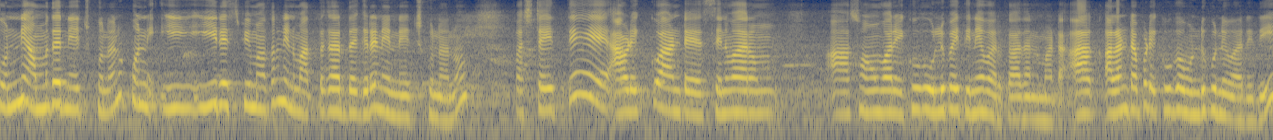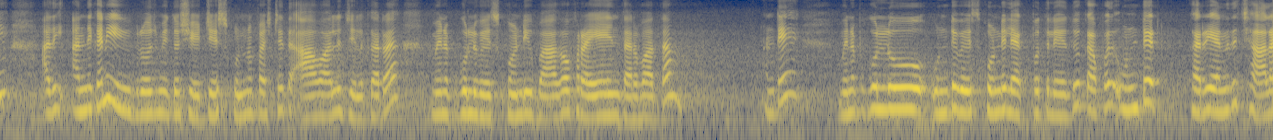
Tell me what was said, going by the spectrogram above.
కొన్ని అమ్మ దగ్గర నేర్చుకున్నాను. కొన్ని ఈ ఈ రెసిపీ మాత్రం నేను మా అత్తగారి దగ్గరే నేను నేర్చుకున్నాను. ఫస్ట్ అయితే ఆవిడ ఎక్కువ అంటే శనివారం ఆ సోమవారం ఎక్కువగా ఉల్లిపాయ తినేవారు కాదనమాట. అలాంటప్పుడు ఎక్కువగా వండుకునేవారు ఇది. అది అందుకని ఈ రోజు మీతో షేర్ చేసుకున్నాను. ఫస్ట్ అయితే ఆవాలు జీలకర్ర మినపగుళ్ళు వేసుకోండి. బాగా ఫ్రై అయిన తర్వాత అంటే మినపగుళ్ళు ఉంటే వేసుకోండి లేకపోతే లేదు. కాకపోతే ఉంటే కర్రీ అనేది చాలా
